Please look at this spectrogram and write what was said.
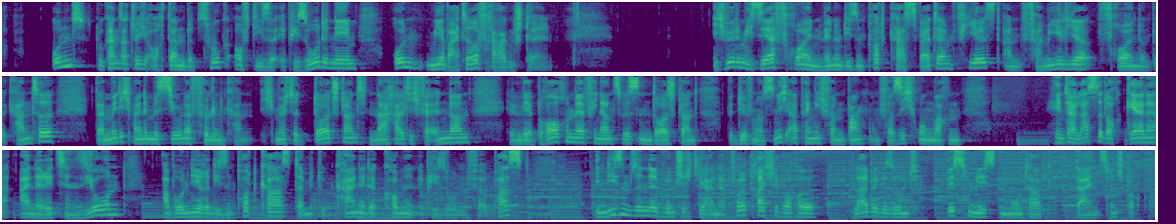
Und du kannst natürlich auch dann Bezug auf diese Episode nehmen und mir weitere Fragen stellen. Ich würde mich sehr freuen, wenn du diesen Podcast weiterempfiehlst an Familie, Freunde und Bekannte, damit ich meine Mission erfüllen kann. Ich möchte Deutschland nachhaltig verändern, denn wir brauchen mehr Finanzwissen in Deutschland. Wir dürfen uns nicht abhängig von Banken und Versicherungen machen. Hinterlasse doch gerne eine Rezension, abonniere diesen Podcast, damit du keine der kommenden Episoden verpasst. In diesem Sinne wünsche ich dir eine erfolgreiche Woche, bleibe gesund, bis zum nächsten Montag, dein Sven Stopka.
